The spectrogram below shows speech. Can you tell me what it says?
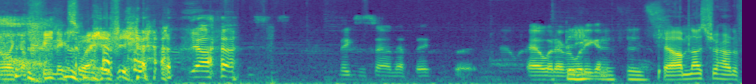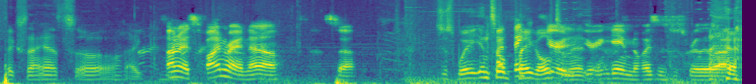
Or like a phoenix wave. Yeah. yeah. Makes it sound epic, but yeah, whatever. What are you gonna? This Yeah, I'm not sure how to fix that yet. So like, I don't know. It's fine right now. So just wait until I think Plague your, Ultimate. your in-game noise is just really loud.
